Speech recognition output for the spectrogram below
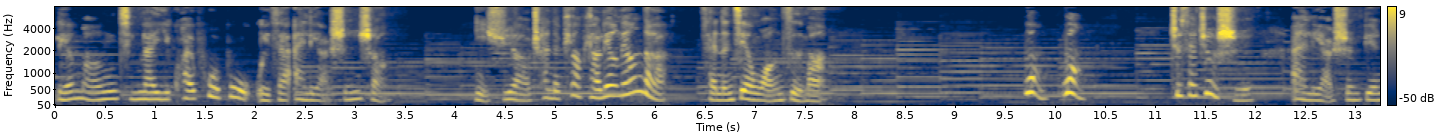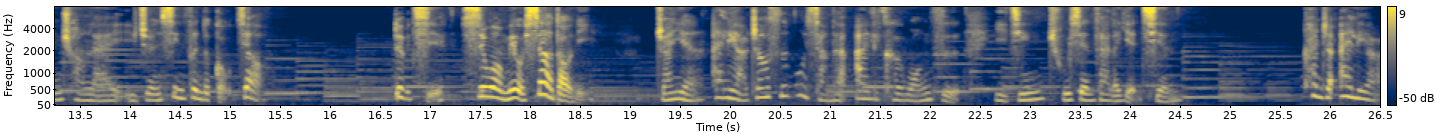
连忙擒来一块破布，围在艾丽尔身上。你需要穿得漂漂亮亮的，才能见王子嘛？汪汪！就在这时，艾丽尔身边传来一阵兴奋的狗叫。对不起，希望没有吓到你。转眼，艾丽尔朝思暮想的艾利克王子已经出现在了眼前。看着艾丽尔。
